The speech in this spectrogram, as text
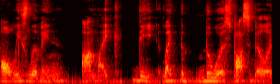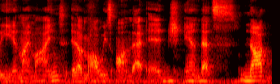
always living on like the like the the worst possibility in my mind. I'm always on that edge, and that's not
